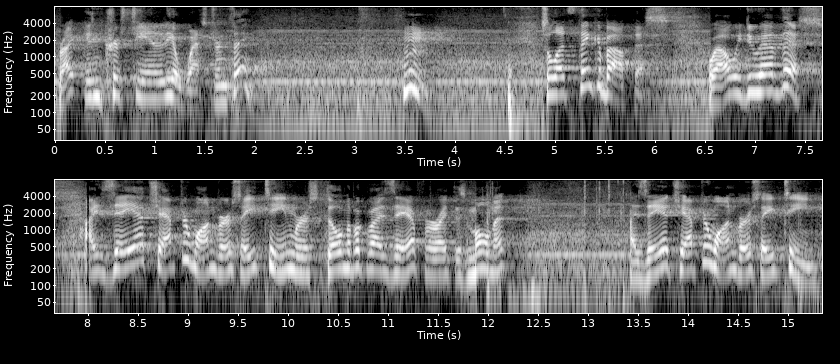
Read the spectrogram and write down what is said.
Right? Isn't Christianity a Western thing? Hmm. So let's think about this. Well, we do have this Isaiah chapter 1, verse 18. We're still in the book of Isaiah for right this moment. Isaiah chapter 1, verse 18. Come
